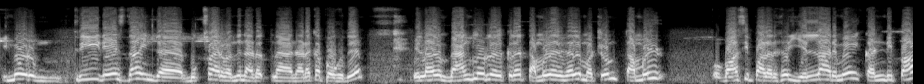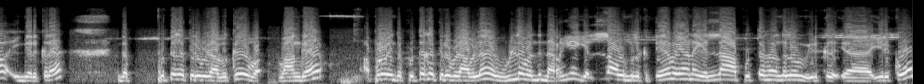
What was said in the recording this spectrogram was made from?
இன்னொரு த்ரீ டேஸ் தான் இந்த புக் ஃபேர் வந்து நட- ந- நடக்க போகுது. எல்லாரும் பெங்களூர்ல இருக்கிற தமிழர்கள் மற்றும் தமிழ் வாசிப்பாளர்கள் எல்லாருமே கண்டிப்பா இங்க இருக்கிற இந்த புத்தக திருவிழாவுக்கு வ- வாங்க. அப்புறம் இந்த புத்தக திருவிழாவில் உள்ள வந்து நிறைய எல்லா உங்களுக்கு தேவையான எல்லா புத்தகங்களும் இருக்கு இருக்கும்.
